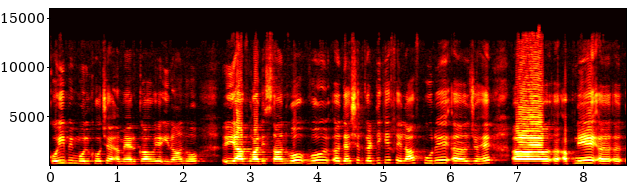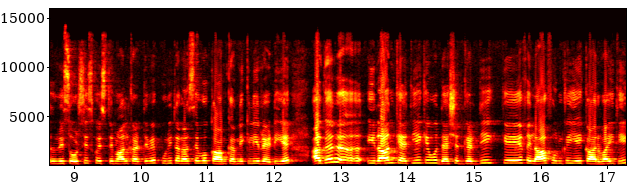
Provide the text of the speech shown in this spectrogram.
कोई भी मुल्क हो, चाहे अमेरिका हो या ईरान हो या अफ़गानिस्तान हो, वो दहशत गर्दी के ख़िलाफ़ पूरे जो है अपने रिसोर्स को इस्तेमाल करते हुए पूरी तरह से वो काम करने के लिए रेडी है। अगर ईरान कहती है कि वो दहशत गर्दी के ख़िलाफ़ उनकी ये कार्रवाई थी।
